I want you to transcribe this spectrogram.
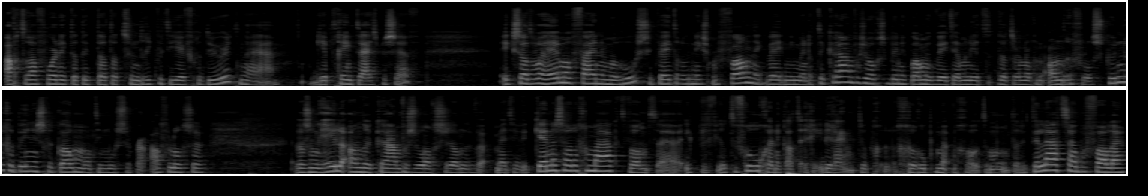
achteraf hoorde ik dat, ik, dat dat zo'n drie kwartier heeft geduurd. Nou ja, je hebt geen tijdsbesef. Ik zat wel helemaal fijn in mijn roes. Ik weet er ook niks meer van. Ik weet niet meer dat de kraamverzorgers binnenkwam. Ik weet helemaal niet dat er nog een andere verloskundige binnen is gekomen. Want die moest elkaar aflossen. Was een hele andere kraamverzorgster dan met wie we kennis hadden gemaakt. Want uh, ik beviel te vroeg en ik had tegen iedereen natuurlijk geroepen met mijn grote mond dat ik te laat zou bevallen.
